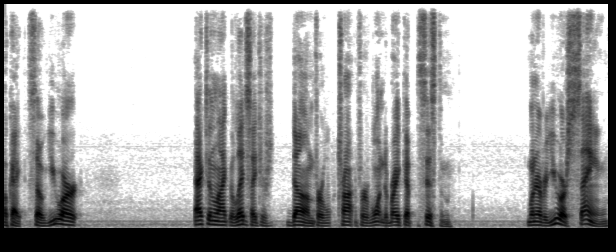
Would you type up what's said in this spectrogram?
Okay, so you are acting like the legislature's dumb for trying for wanting to break up the system. Whenever you are saying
